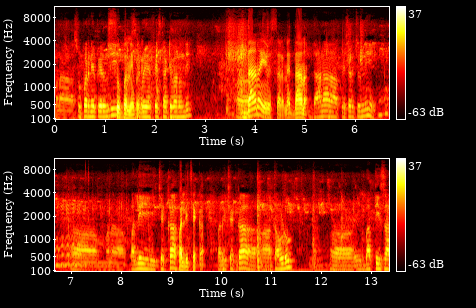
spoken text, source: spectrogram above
మన సూపర్ నేపియర్ ఉంది super napier. F S thirty one ఉంది. దానా ఏమి ఇస్తారనే దానా దానా పెసరచున్ని మన పల్లి చెక్క పల్లి చెక్క. పల్లి చెక్క తౌడు బత్తీసా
